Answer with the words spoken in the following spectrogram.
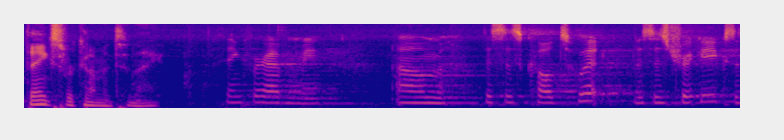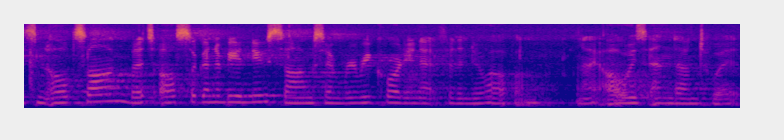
Thanks for coming tonight. Thank you for having me. Um, this is called Twit. This is tricky because it's an old song, but it's also going to be a new song, so I'm re recording it for the new album. And I always end on Twit.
